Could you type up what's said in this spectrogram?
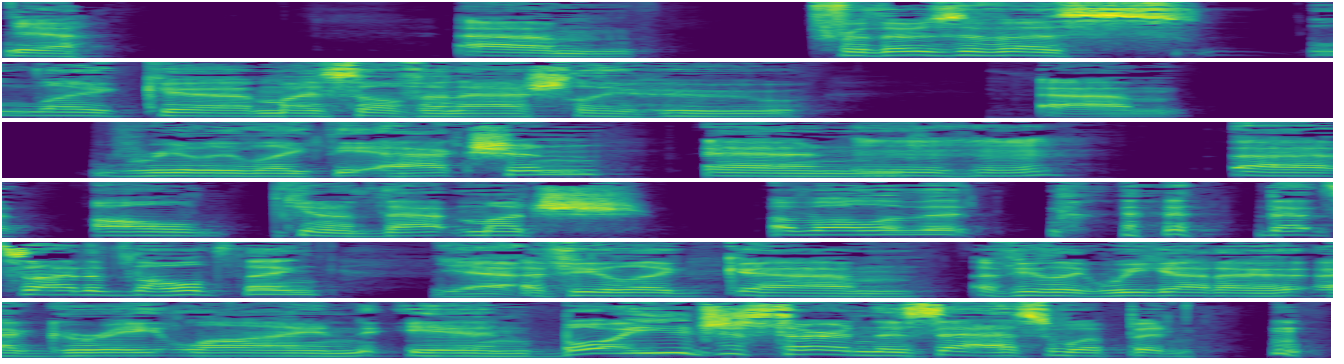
Yeah. Um, for those of us like uh, myself and Ashley who um, really like the action and Mm-hmm. uh, all you know that much of all of it, that side of the whole thing. Yeah. I feel like um, I feel like we got a, a great line in. Boy, you just earned this ass whooping. like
